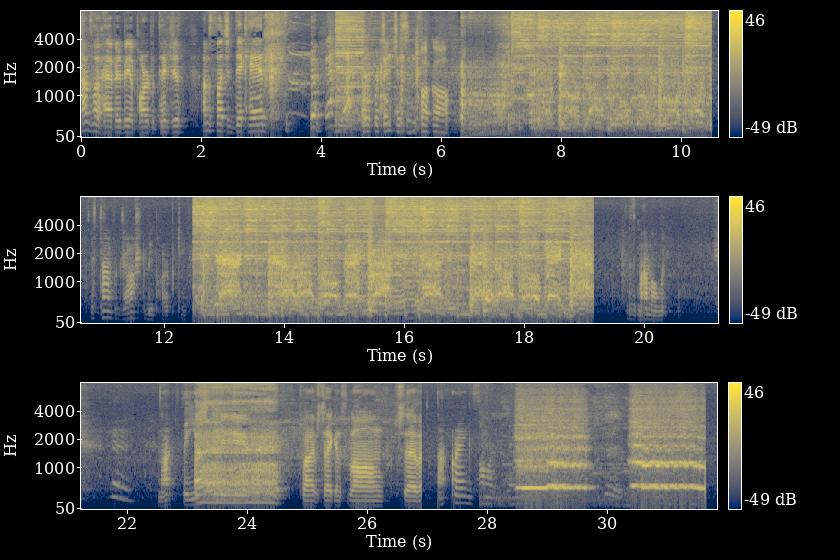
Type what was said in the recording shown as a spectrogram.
I'm so happy to be a part of Pretentious. I'm such a dickhead. They're pretentious and fuck off. It's time for Josh to be part of Pretentious. This is my moment. Not thieves. Five seconds long. Seven. Not Craig's.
